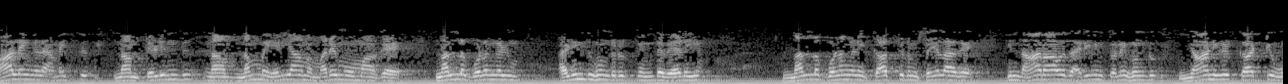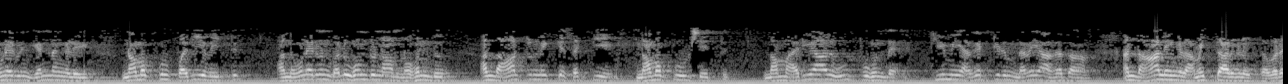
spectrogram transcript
ஆலயங்களை அமைத்து நாம் தெளிந்து நாம் நம்ம எரியாம மறைமுகமாக நல்ல குணங்கள் அழிந்து கொண்டிருக்கும் இந்த வேலையும் நல்ல குணங்களை காத்திடும் செயலாக இந்த ஆறாவது அறிவின் துணை கொண்டு ஞானிகள் காட்டிய உணர்வின் எண்ணங்களை நமக்குள் பதிய வைத்து அந்த உணர்வின் வலுகொண்டு நாம் நுகர்ந்து அந்த ஆற்றல் மிக்க சக்தியை நமக்குள் சேர்த்து நம்ம அறியாத உட்புகுந்த தீமையை அகற்றிடும் நிறையாக தான் அந்த ஆலயங்கள் அமைத்தார்களே தவிர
